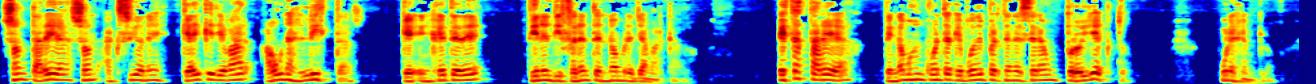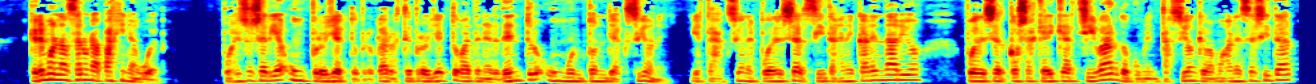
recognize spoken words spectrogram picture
son tareas, son acciones que hay que llevar a unas listas que en GTD tienen diferentes nombres ya marcados. Estas tareas, tengamos en cuenta que pueden pertenecer a un proyecto. Un ejemplo, queremos lanzar una página web. Pues eso sería un proyecto, pero claro, este proyecto va a tener dentro un montón de acciones. Y estas acciones pueden ser citas en el calendario, Puede ser cosas que hay que archivar, documentación que vamos a necesitar,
